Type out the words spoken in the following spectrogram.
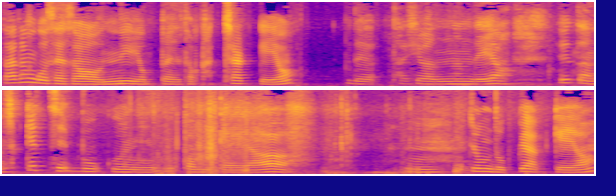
다른 곳에서 언니 옆에서 같이 할게요. 네, 다시 왔는데요. 일단 스케치북은 읽을 건데요. 음, 좀 높게 할게요.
